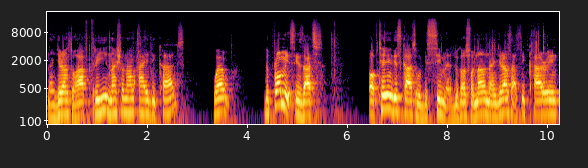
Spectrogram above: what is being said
Nigerians to have three national ID cards? Well, the promise is that obtaining these cards will be seamless because for now Nigerians are still carrying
